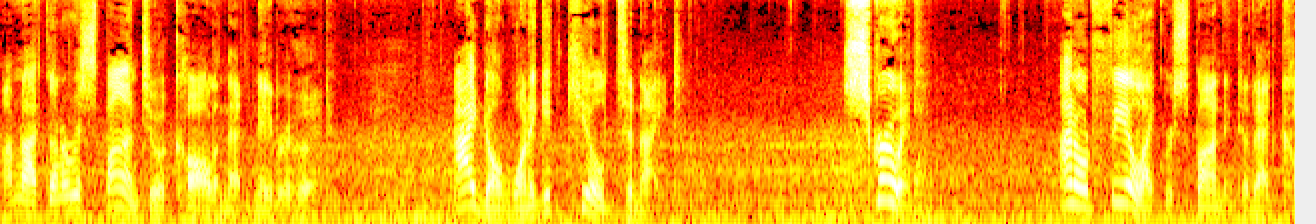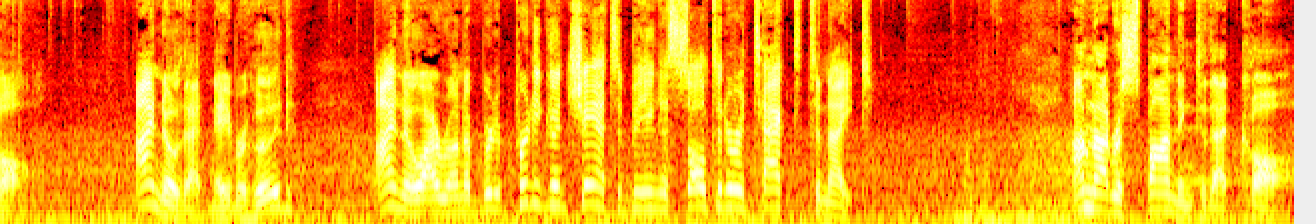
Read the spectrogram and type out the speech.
I'm not going to respond to a call in that neighborhood. I don't want to get killed tonight. Screw it. I don't feel like responding to that call. I know that neighborhood. I know I run a pretty good chance of being assaulted or attacked tonight. I'm not responding to that call.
